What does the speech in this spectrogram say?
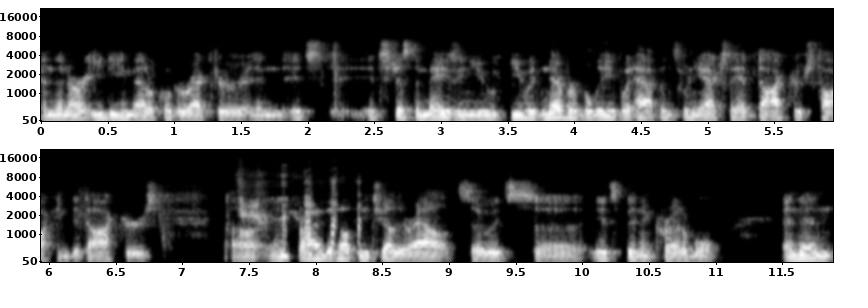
and then our ED medical director, and it's it's just amazing. You you would never believe what happens when you actually have doctors talking to doctors uh, and trying to help each other out. So it's uh, it's been incredible. And then,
